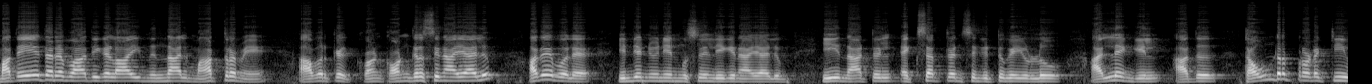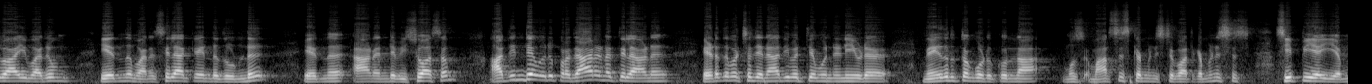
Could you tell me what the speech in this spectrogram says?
മതേതരവാദികളായി നിന്നാൽ മാത്രമേ അവർക്ക് കോൺ- കോൺഗ്രസിനായാലും അതേപോലെ ഇന്ത്യൻ യൂണിയൻ മുസ്ലിം ലീഗിനായാലും ഈ നാട്ടിൽ അക്സെപ്റ്റൻസ് കിട്ടുകയുള്ളൂ. അല്ലെങ്കിൽ അത് കൗണ്ടർ പ്രൊഡക്റ്റീവായി വരും എന്ന് മനസ്സിലാക്കേണ്ടതുണ്ട് എന്ന് ആണ് എന്റെ വിശ്വാസം. അതിന്റെ ഒരു പ്രചാരണത്തിലാണ് ഇടതുപക്ഷ ജനാധിപത്യ മുന്നണിയുടെ നേതൃത്വം കൊടുക്കുന്ന Marxist Communist Party Communist C P I M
